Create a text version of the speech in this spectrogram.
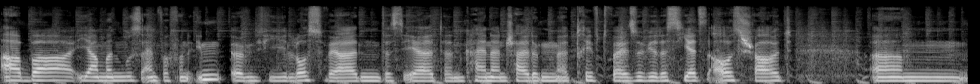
Aber ja, man muss einfach von ihm irgendwie loswerden, dass er dann keine Entscheidungen mehr trifft, weil so wie das jetzt ausschaut, ähm,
